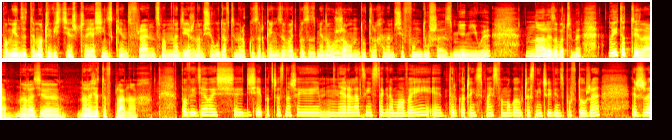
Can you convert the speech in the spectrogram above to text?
Pomiędzy tym oczywiście jeszcze Jasiński and Friends. Mam nadzieję, że nam się uda w tym roku zorganizować, bo ze zmianą rządu trochę nam się fundusze zmieniły. No ale zobaczymy. No i to tyle. Na razie, na razie to w planach. Powiedziałeś dzisiaj podczas naszej relacji instagramowej, tylko część z Państwa mogła uczestniczyć, więc powtórzę, że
